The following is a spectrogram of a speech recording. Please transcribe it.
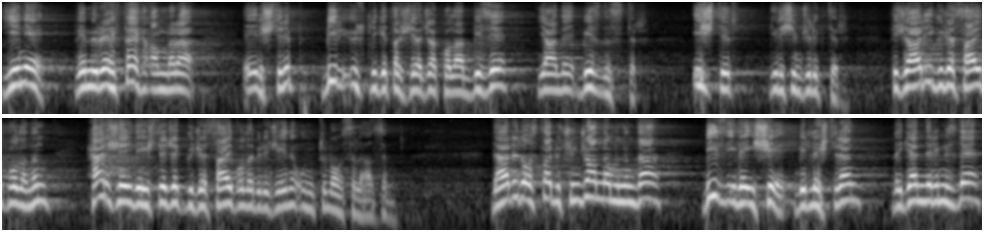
yeni ve müreffeh anlara eriştirip bir üst lige taşıyacak olan bizi yani business'tır. İştir, girişimciliktir. Ticari güce sahip olanın her şeyi değiştirecek güce sahip olabileceğini unutulmaması lazım. Değerli dostlar, üçüncü anlamının da biz ile işi birleştiren ve genlerimizde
